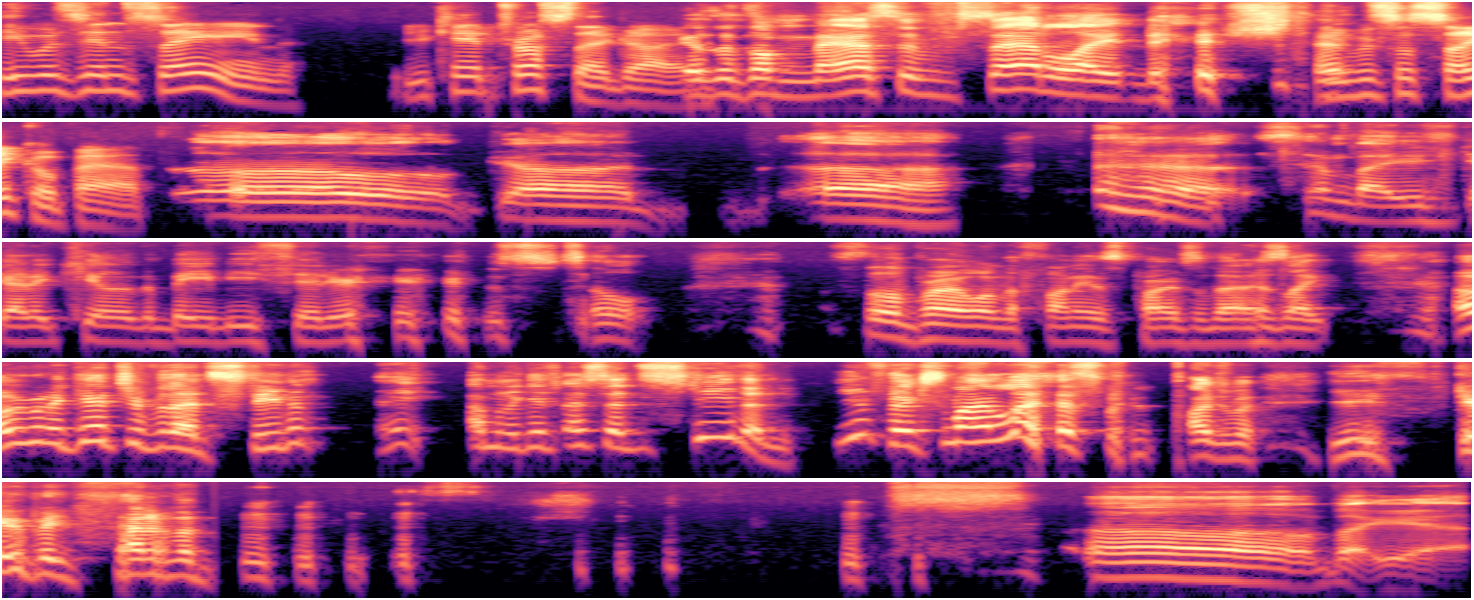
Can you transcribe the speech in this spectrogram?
He was insane. You can't trust that guy. because it's a massive satellite dish. He was a psychopath. oh God. Uh, uh, somebody's got to kill the babysitter. still, still probably one of the funniest parts of that is like, I'm gonna get you for that, Steven. Hey, I'm gonna get. I said, Steven, you fixed my list. Punch him. You stupid son of a. oh, but yeah.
